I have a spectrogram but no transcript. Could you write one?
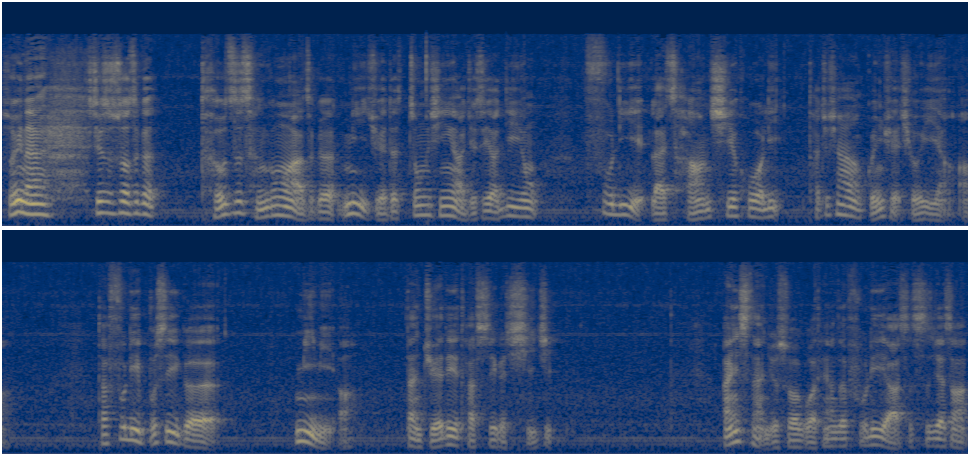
所以呢，就是说这个投资成功啊，这个秘诀的中心啊，就是要利用复利来长期获利。它就像滚雪球一样啊，它复利不是一个秘密啊，但绝对它是一个奇迹。爱因斯坦就说过，他讲这复利啊，是世界上。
